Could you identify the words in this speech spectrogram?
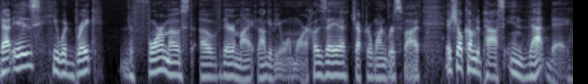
That is, he would break the foremost of their might. And I'll give you one more. Hosea chapter 1, verse 5. It shall come to pass in that day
